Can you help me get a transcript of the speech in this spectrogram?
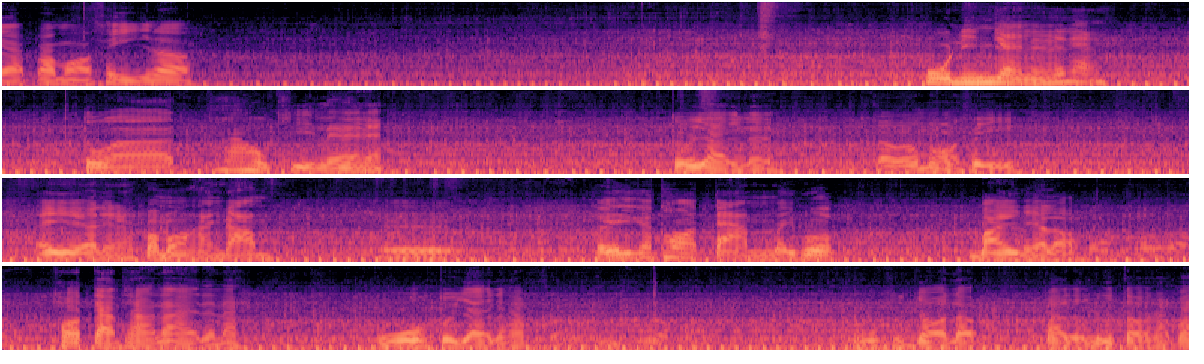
อะปลาหมอสีเหรอโหนินใหญ่เลยนะเนี่ย ตัวห้าหกขีดเลยนะเนี่ย ตัวใหญ่เลยปลาหมอสีไออะไรนะปลาหมอหางดำเออเฮ้ยก็ทอดตามไอพวกใบเนี่ยเหรอ ทอดตามสาหร่ายแล้วนะ โอ้ตัวใหญ่เลยครับ โอ้สุดยอดแล้ว ไปเราลุยต่อครับไป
